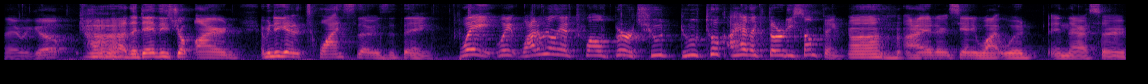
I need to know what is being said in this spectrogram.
there we go. God, the day these drop iron, I mean, you get it twice. Though is the thing. Wait, wait. Why do we only have twelve birch? Who who took? I had like thirty something. Uh, I don't see any white wood in there, so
